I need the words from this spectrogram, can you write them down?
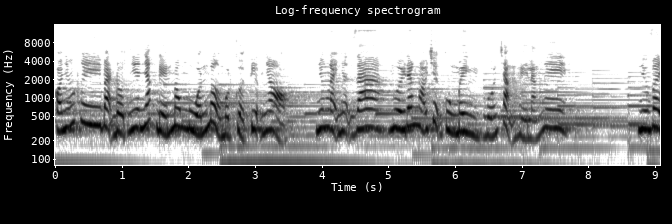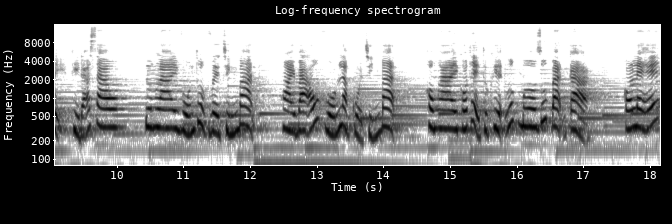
Có những khi bạn đột nhiên nhắc đến mong muốn mở một cửa tiệm nhỏ, nhưng lại nhận ra người đang nói chuyện cùng mình vốn chẳng hề lắng nghe. Như vậy thì đã sao? Tương lai vốn thuộc về chính bạn, hoài bão vốn là của chính bạn, không ai có thể thực hiện ước mơ giúp bạn cả có lẽ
